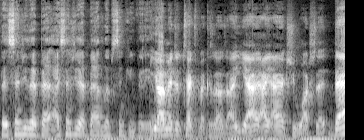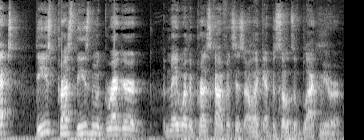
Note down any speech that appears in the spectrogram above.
They send you that bad. I sent you that bad lip syncing video. Yeah, I meant to text back because I was. I yeah, I, I actually watched that. That these press these McGregor Mayweather press conferences are like episodes of Black Mirror,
